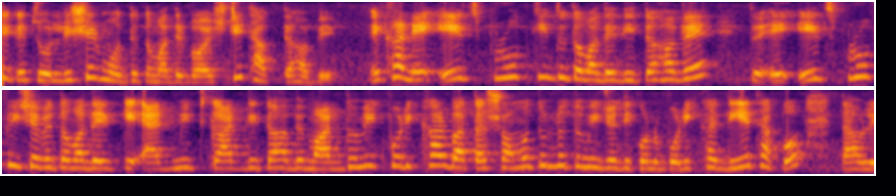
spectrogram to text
থেকে চল্লিশের মধ্যে তোমাদের বয়সটি থাকতে হবে। এখানে এজ প্রুফ কিন্তু তোমাদের দিতে হবে। তো এই এজ প্রুফ হিসেবে তোমাদেরকে অ্যাডমিট কার্ড দিতে হবে মাধ্যমিক পরীক্ষার বা তার সমতুল্য তুমি যদি কোনো পরীক্ষা দিয়ে থাকো, তাহলে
